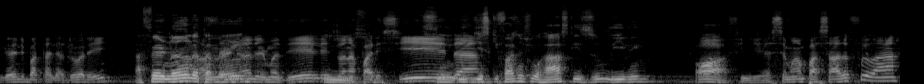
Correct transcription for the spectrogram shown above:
grande batalhador aí. A Fernanda A também. Fernanda, irmã dele, Isso. Dona Sim, Aparecida. e disse que faz um churrasco e livre, hein? Ó, fi, a semana passada eu fui lá.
